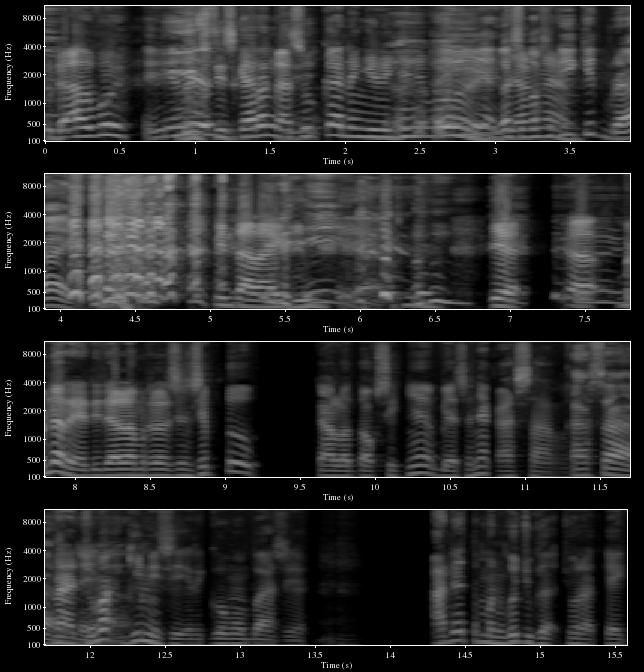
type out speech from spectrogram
Udah ah boy. Iya. Besti sekarang gak suka yang gini-gini boy. Iya gak suka sedikit bray Minta lagi. Iya ya, eh, bener ya di dalam relationship tuh kalau toksiknya biasanya kasar. Kasar Nah, cuma Iya. gini sih, gue mau bahas ya. Ada temen gue juga curhat kayak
